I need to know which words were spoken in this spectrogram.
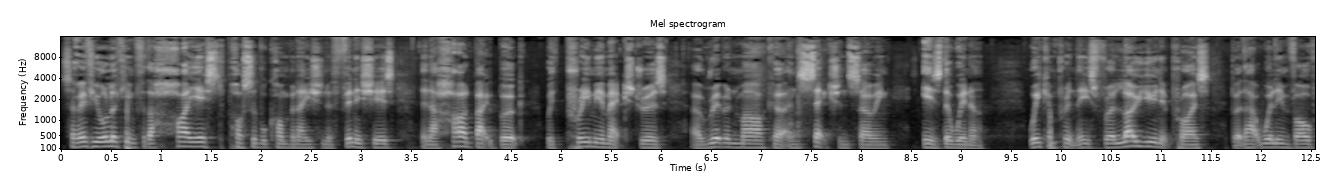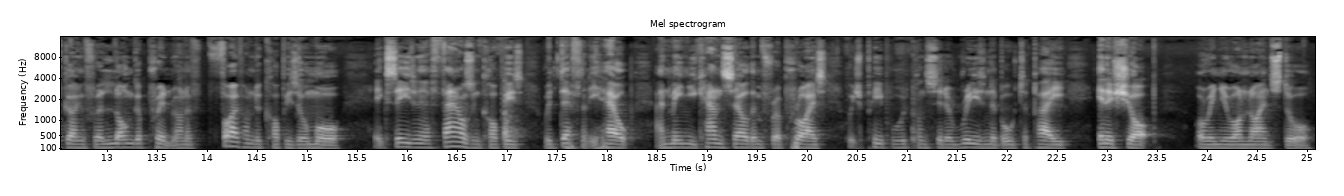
So if you're looking for the highest possible combination of finishes, then a hardback book with premium extras, a ribbon marker, and section sewing is the winner. We can print these for a low unit price, but that will involve going for a longer print run of 500 copies or more. Exceeding a thousand copies would definitely help and mean you can sell them for a price which people would consider reasonable to pay in a shop or in your online store.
